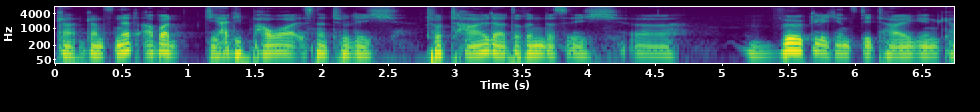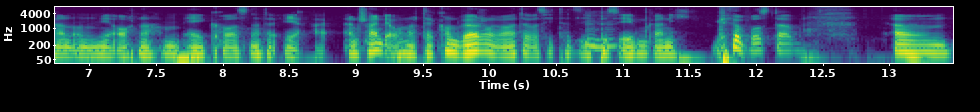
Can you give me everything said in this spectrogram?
ganz nett. Aber ja, die Power ist natürlich total da drin, dass ich äh, wirklich ins Detail gehen kann und mir auch nach dem A-Course, ja, anscheinend auch nach der Conversion-Rate, was ich tatsächlich mhm. bis eben gar nicht gewusst habe, ähm,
